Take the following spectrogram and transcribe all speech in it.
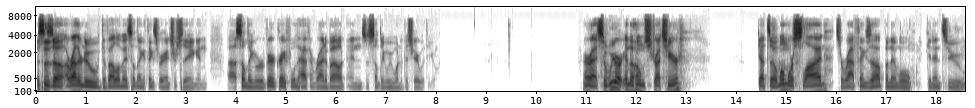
this is a, a rather new development, something I think is very interesting, and uh, something we're very grateful to have him write about, and just something we wanted to share with you. All right, so we are in the home stretch here. Got uh, one more slide to wrap things up, and then we'll get into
